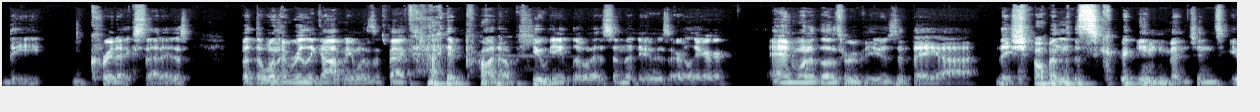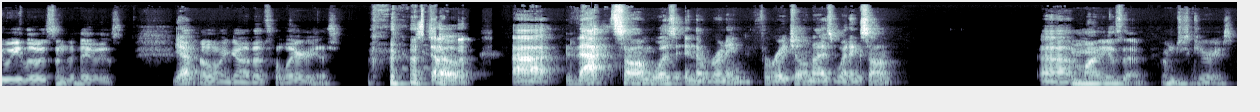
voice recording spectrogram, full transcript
the critics, that is. But the one that really got me was the fact that I had brought up Huey Lewis and the News earlier, and one of those reviews that they uh, they show on the screen mentions Huey Lewis and the News. Yep. Oh my god, that's hilarious. so uh, that song was in the running for Rachel and I's wedding song. Um, Why is that? I'm just curious.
